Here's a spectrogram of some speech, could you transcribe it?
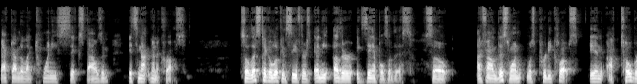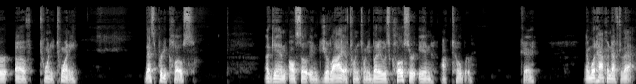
back down to like 26,000, it's not going to cross. So let's take a look and see if there's any other examples of this. So I found this one was pretty close in October of 2020. That's pretty close. Again, also in July of 2020, but it was closer in October. Okay. And what happened after that?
